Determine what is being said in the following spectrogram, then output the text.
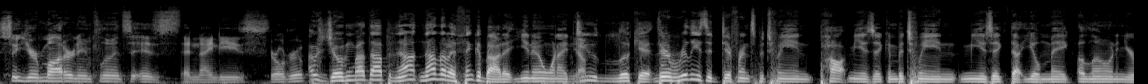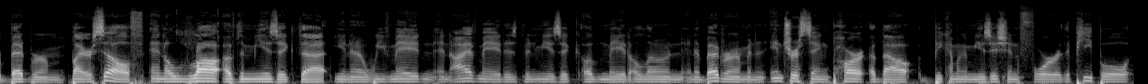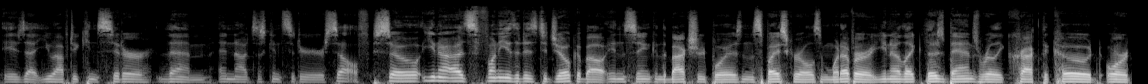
So your modern influence is a '90s girl group. I was joking about that, but now, now that I think about it, you know, when I do look at, there really is a difference between pop music and between music that you'll make alone in your bedroom by yourself. And a lot of the music that, you know, we've made and, and I've made has been music uh, made alone in a bedroom. And an interesting part about becoming a musician for the people is that you have to consider them and not just consider yourself. So, you know, as funny as it is to joke about NSYNC and the Backstreet Boys and the Spice Girls and whatever, you know, like those bands really cracked the code, or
